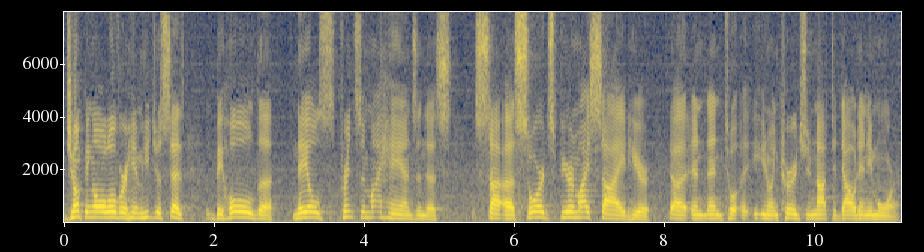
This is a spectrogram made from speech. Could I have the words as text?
jumping all over him, he just says, Behold the nails, prints in my hands, and the a sword, spear in my side here, uh, and then to, uh, you know encouraged him not to doubt anymore.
